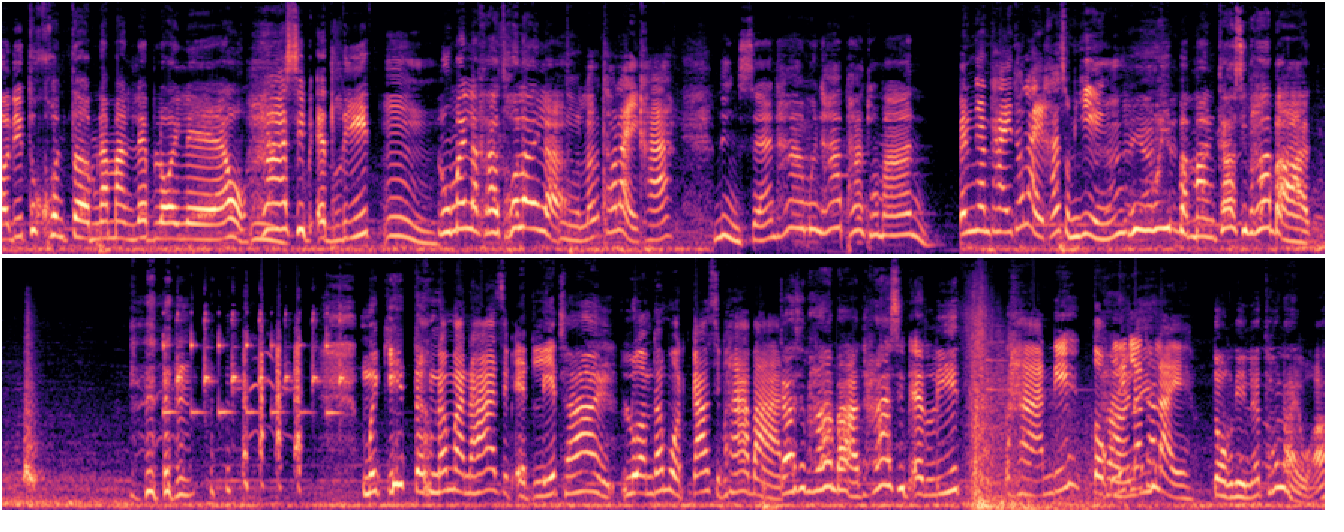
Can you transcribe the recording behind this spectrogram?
อนนี้ทุกคนเติมน้ำมันเรียบร้อยแล้ว 51 ลิตร อืมรู้ไหมราคาเท่าไหร่ล่ะ หนูแล้วเท่าไหร่คะ 155,000ทวมัน เป็นเงินไทยเท่าไหร่คะสมหญิง อุ้ยประมาณ 95 บาท เมื่อกี้เติมน้ำมัน 51 ลิตร ใช่ รวมทั้งหมด 95 บาท 95 บาท 51 ลิตร หารดิ ตกลิตรละเท่าไหร่ ตกลิตรแล้วเท่าไหร่วะ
